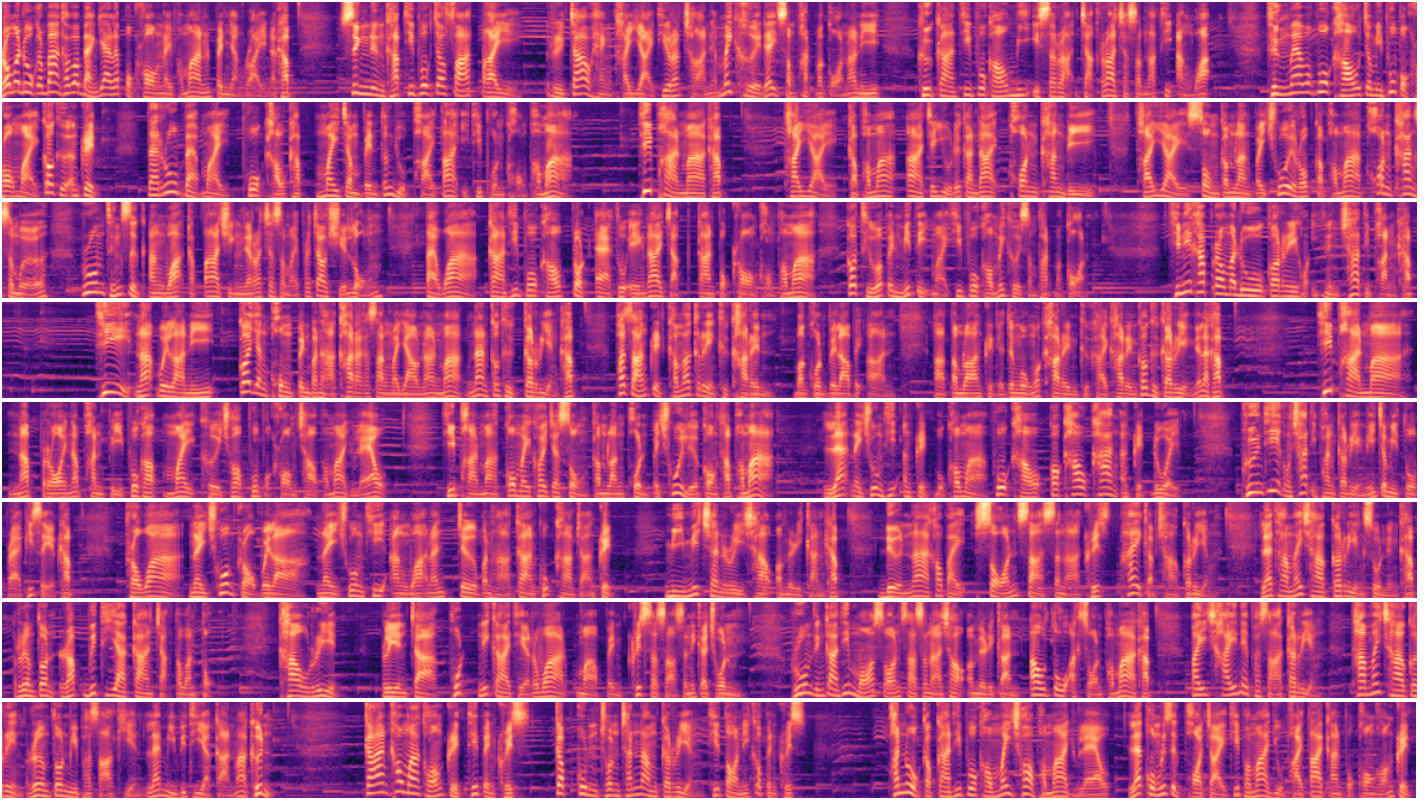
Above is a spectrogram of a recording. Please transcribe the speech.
เรามาดูกันบ้างครับว่าแบ่งแยกและปกครองในพม่านั้นเป็นอย่างไรนะครับสิ่งหนึ่งครับที่พวกเจ้าฟ้าไตหรือเจ้าแห่งไทยใหญ่ที่รัชฉานเนี่ยไม่เคยได้สัมผัสมาก่อนหน้านี้ คือการที่พวกเขามีอิสระจากราชสำนักที่อังวะ ถึงแม้ว่าพวกเขาจะมีผู้ปกครองใหม่ก็คืออังกฤษ แต่รูปแบบใหม่พวกเขาครับไม่จำเป็นต้องอยู่ภายใต้อิทธิพลของพม่า ที่ผ่านมาครับไทยใหญ่กับพม่าอาจจะอยู่ด้วยกันได้ค่อนข้างดี ไทยใหญ่ส่งกำลังไปช่วยรบกับพม่าค่อนข้างเสมอ รวมถึงศึกอังวะกับต้าชิงในรัชสมัยพระเจ้าเฉียนหลง แต่ว่าการที่พวกเขาปลดแอกตัวเองได้จากการปกครองของพม่า ก็ถือว่าเป็นมิติใหม่ที่พวกเขาไม่เคยสัมผัสมาก่อน ทีนี้ครับเรามาดูกรณีของอีกหนึ่งชาติพันธุ์ครับ ที่ณเวลานี้ก็ยังคงเป็นปัญหาคาราคาซังมายาวนานมาก นั่นก็คือกะเหรี่ยงครับ ภาษาอังกฤษคำว่ากะเหรี่ยงคือคาเรน บางคนเวลาไปอ่านตำราอังกฤษอาจจะงงว่าคาเรนคือใครคาเรนก็คือกะเหรี่ยงนี่แหละครับ ที่ผ่านมานับร้อยนับพันปี พวกเขาไม่เคยชอบผู้ปกครองชาวพม่าอยู่แล้ว ที่ผ่านมาก็ไม่ค่อยจะส่งกำลังพลไปช่วยเหลือกองทัพพม่า และในช่วงที่อังกฤษบุกเข้ามา พวกเขาก็เข้าข้างอังกฤษด้วย พื้นที่ของชาติพันธุ์กะเหรี่ยงนี้จะมีตัวแปรพิเศษครับ เพราะว่าในช่วงกรอบเวลาในช่วงที่อังวะนั้นเจอปัญหาการคุกคามจากอังกฤษ มีมิชชันนารีชาวอเมริกันครับ เดินหน้าเข้าไปสอนศาสนาคริสต์ให้กับชาวกะเหรี่ยง และทำให้ชาวกะเหรี่ยงส่วนหนึ่งครับ เริ่มต้นรับวิทยาการจากตะวันตก เข้ารีดเปลี่ยนจากพุทธนิกายเถรวาทมาเป็นคริสตศาสนิกชน รวมถึงการที่หมอสอนศาสนาชาวอเมริกัน เอาตัวอักษรพม่าครับ ไปใช้ในภาษากะเหรี่ยงทำให้ชาวกะเหรี่ยง เริ่มต้นมีภาษาเขียนและมีวิทยาการมากขึ้น การเข้ามาของอังกฤษที่เป็นคริสกับกลุ่มชนชั้นนำกะเหรี่ยงที่ตอนนี้ก็เป็นคริสผนวกกับการที่พวกเขาไม่ชอบพม่าอยู่แล้ว และคงรู้สึกพอใจที่พม่าอยู่ภายใต้การปกครองของอังกฤษ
